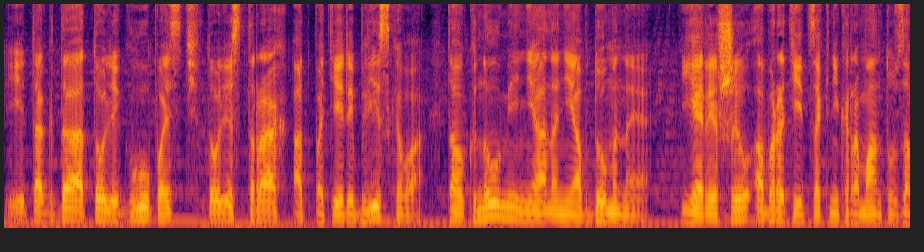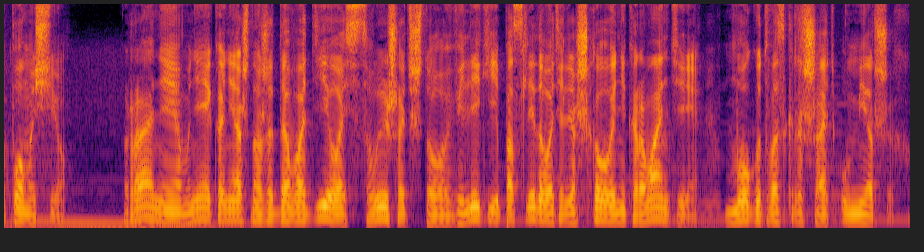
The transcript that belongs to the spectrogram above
И тогда то ли глупость, то ли страх от потери близкого толкнул меня на необдуманное. Я решил обратиться к некроманту за помощью. Ранее мне, конечно же, доводилось слышать, что великие последователи школы некромантии могут воскрешать умерших.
